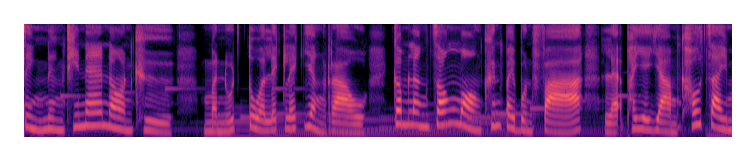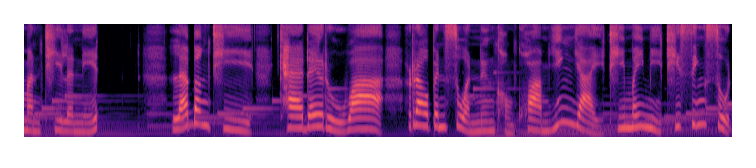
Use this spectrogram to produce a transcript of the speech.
สิ่งหนึ่งที่แน่นอนคือ มนุษย์ตัวเล็กๆ อย่างเรากำลังจ้องมองขึ้นไปบนฟ้า และพยายามเข้าใจมันทีละนิด และบางทีแค่ได้รู้ว่า เราเป็นส่วนหนึ่งของความยิ่งใหญ่ที่ไม่มีที่สิ้นสุด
